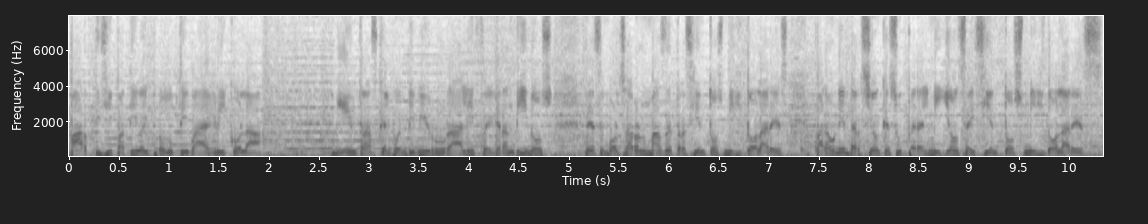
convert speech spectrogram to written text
Participativa y Productiva Agrícola, mientras que el Buen Vivir Rural y Fegrandinos desembolsaron más de 300 mil dólares para una inversión que supera el millón 600 mil dólares.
